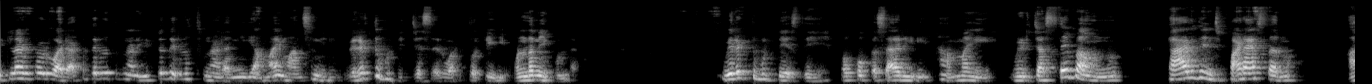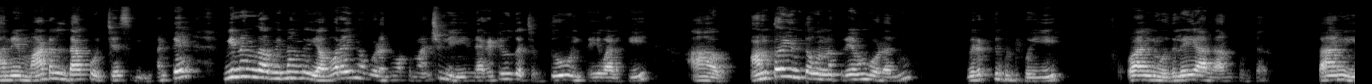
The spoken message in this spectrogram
ఇట్లాంటోడు వాడు అట్ట తిరుగుతున్నాడు ఇట్ట తిరుగుతున్నాడు అని ఈ అమ్మాయి మనసుని విరక్తి పుట్టించేశారు వాడితోటి ఉండనీయకుండా. విరక్తి పుట్టేస్తే ఒక్కొక్కసారి ఆ అమ్మాయి వీడు చస్తే బాగున్ను తాడి దించి పడేస్తాను అనే మాటల దాకా వచ్చేసింది. అంటే వినంగా వినంగా ఎవరైనా కూడా ఒక మనిషిని నెగటివ్గా చెప్తూ ఉంటే వాళ్ళకి ఆ అంతో ఇంత ఉన్న ప్రేమ కూడాను విరక్తి పుట్టిపోయి వాళ్ళని వదిలేయాలా అనుకుంటారు. కానీ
